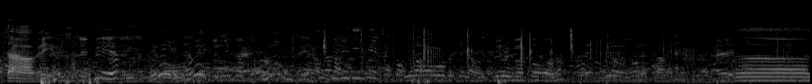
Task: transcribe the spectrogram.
Está arriba. Euh,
